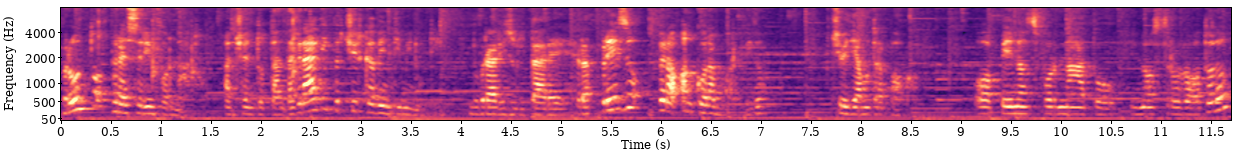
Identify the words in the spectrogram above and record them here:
pronto per essere infornato a 180 gradi per circa 20 minuti. Dovrà risultare rappreso, però ancora morbido. Ci vediamo tra poco. Ho appena sfornato il nostro rotolo,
